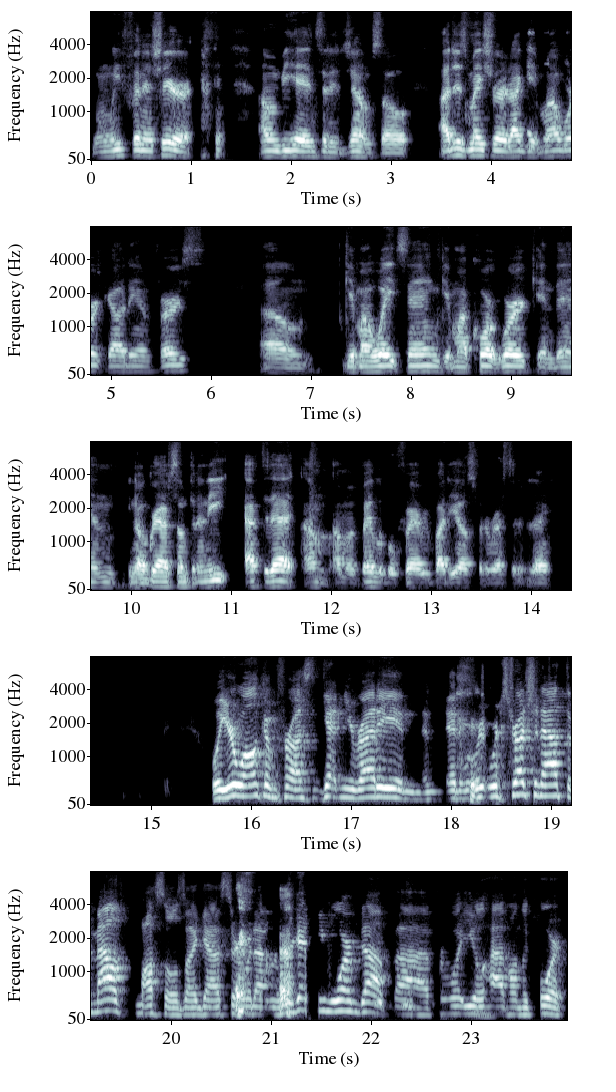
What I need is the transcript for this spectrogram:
when we finish here, I'm gonna be heading to the gym. So I just make sure that I get my workout in first. Um, get my weights in, get my court work, and then you know grab something to eat. After that, I'm I'm available for everybody else for the rest of the day. Well, you're welcome for us getting you ready, and and, we're, we're, stretching out the mouth muscles, I guess, or whatever. We're getting you warmed up uh, for what you'll have on the court.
